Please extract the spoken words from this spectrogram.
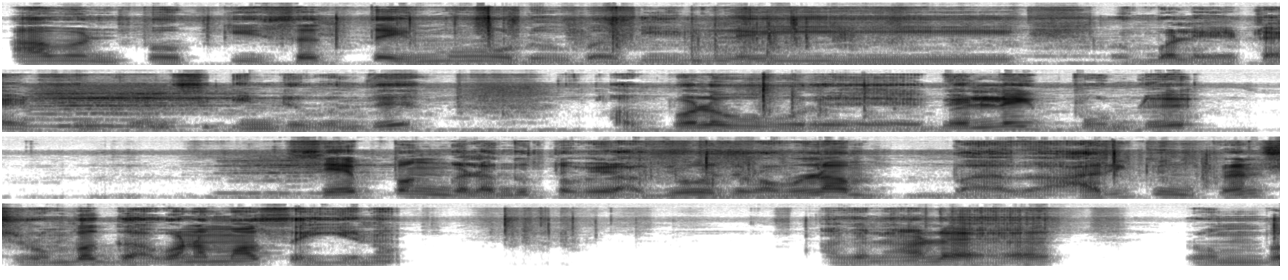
அவன் பொக்கிசத்தை மூடுவதில்லை. ரொம்ப லேட் ஆகிடுச்சு ஃப்ரெண்ட்ஸ் இன்று வந்து அவ்வளவு ஒரு வெள்ளை பூண்டு சேப்பங்கிழங்கு துவையல் ஐயோ இது ரொம்ப ப- அரிக்கும் ஃப்ரெண்ட்ஸ் ரொம்ப கவனமாக செய்யணும். அதனால் ரொம்ப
